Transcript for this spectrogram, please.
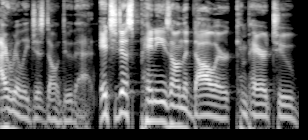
I really just don't do that. It's just pennies on the dollar compared to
